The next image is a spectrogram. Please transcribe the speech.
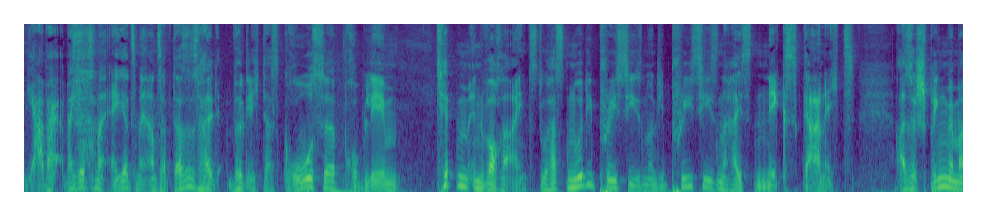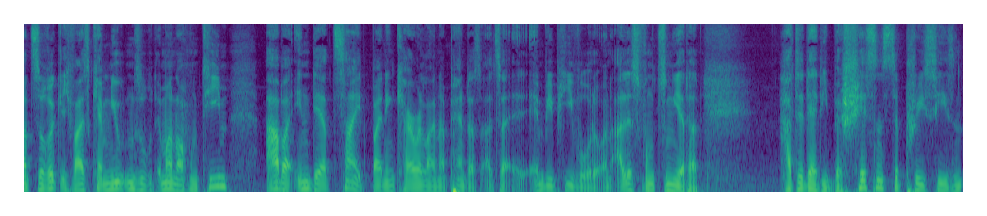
ja, aber, aber jetzt mal, jetzt mal ernsthaft, das ist halt wirklich das große Problem. Tippen in Woche 1. Du hast nur die Preseason und die Preseason heißt nix, gar nichts. Also springen wir mal zurück. Ich weiß, Cam Newton sucht immer noch ein Team, aber in der Zeit bei den Carolina Panthers, als er MVP wurde und alles funktioniert hat, hatte der die beschissenste Preseason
